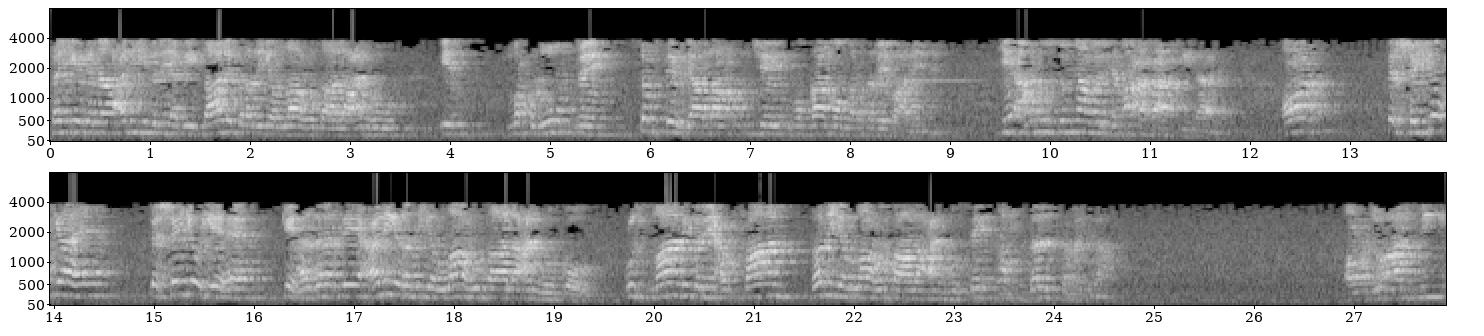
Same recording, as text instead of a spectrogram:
سیدنا علی ابن ابی طالب رضی اللہ تعالی عنہ اس مخلوق میں سب سے زیادہ اونچے مقام و مرتبے والے ہیں۔ یہ اہم سننا و جماع کا عقیدہ ہے۔ اور تشیع کیا ہے؟ تشیع یہ ہے کہ حضرت علی رضی اللہ تعالی عنہ کو عثمان ابن عفان رضی اللہ تعالی عنہ سے افضل سمجھنا۔ اور جو آدمی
